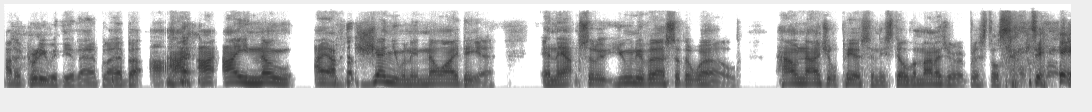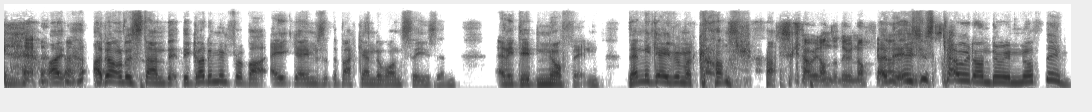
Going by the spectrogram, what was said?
I'd agree with you there, Blair, but I, I, I know I have genuinely no idea in the absolute universe of the world how Nigel Pearson is still the manager at Bristol City. I, I don't understand it. They got him in for about eight games at the back end of one season and he did nothing. Then they gave him a contract Just carried on to do nothing. and he's just carried on doing nothing.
